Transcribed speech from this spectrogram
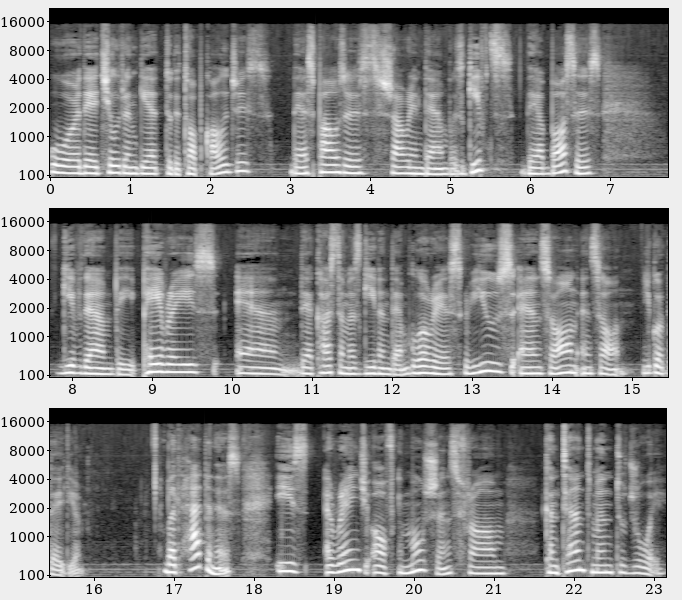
or their children get to the top colleges, their spouses showering them with gifts, their bosses give them the pay raise, and their customers giving them glorious reviews, and so on and so on. You got the idea. But happiness is a range of emotions from contentment to joy.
